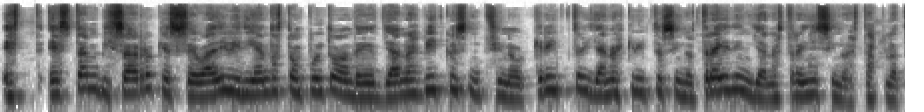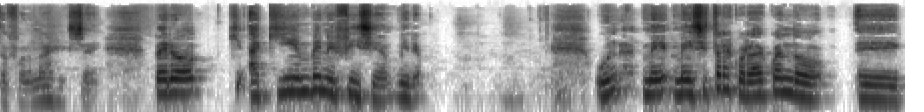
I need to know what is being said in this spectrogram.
es, tan bizarro que se va dividiendo hasta un punto donde ya no es Bitcoin, sino cripto, y ya no es cripto, sino trading, ya no es trading, sino estas plataformas exchange. Pero, ¿a quién beneficia? Mira, me, me, hiciste recordar cuando eh,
